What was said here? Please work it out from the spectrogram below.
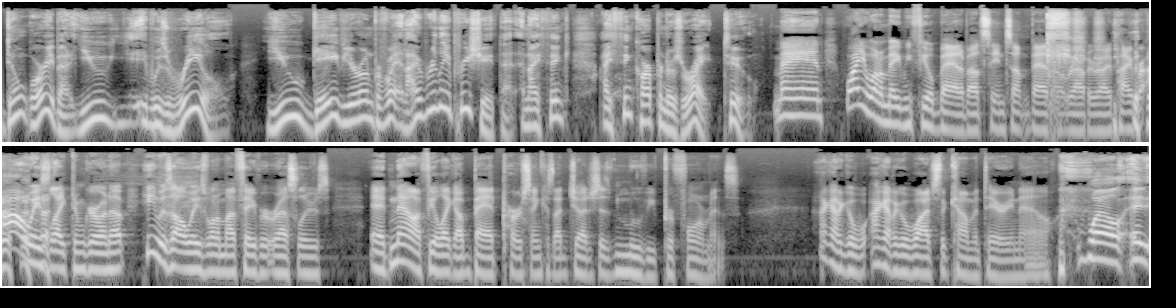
don't worry about it. You, it was real. You gave your own performance. And I really appreciate that. And I think, I think Carpenter's right too. Man, why you want to make me feel bad about saying something bad about Rowdy Roddy Piper? I always liked him growing up. He was always one of my favorite wrestlers. And now I feel like a bad person because I judged his movie performance. I gotta go. I gotta go watch the commentary now. Well, eh,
